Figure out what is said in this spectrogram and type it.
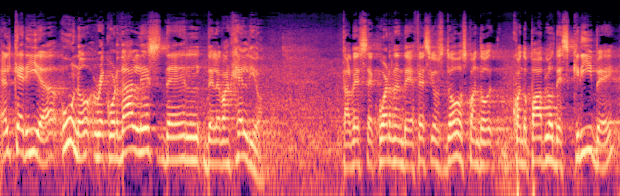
Él quería, uno, recordarles del, del Evangelio Tal vez se acuerdan de Efesios 2 cuando, cuando Pablo describe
